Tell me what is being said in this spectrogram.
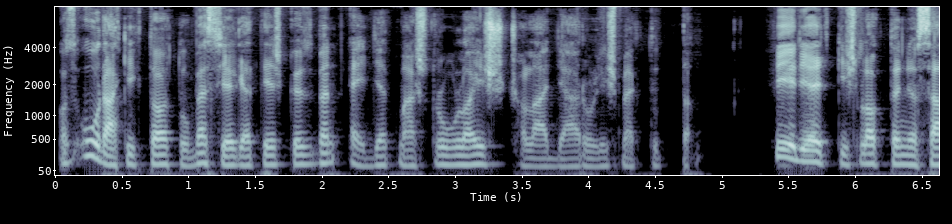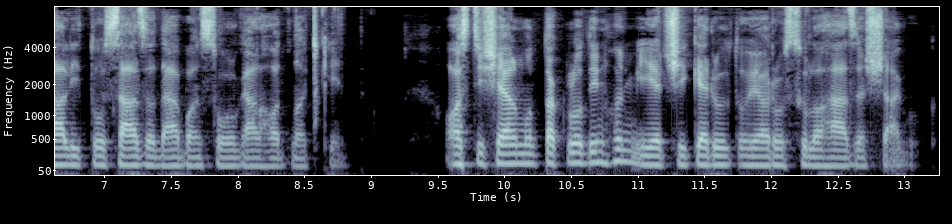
Az órákig tartó beszélgetés közben egyet más róla és családjáról is megtudtam. Férje egy kis laktanya szállító századában szolgál hadnagyként. Azt is elmondta Klodin, hogy miért sikerült olyan rosszul a házasságuk.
